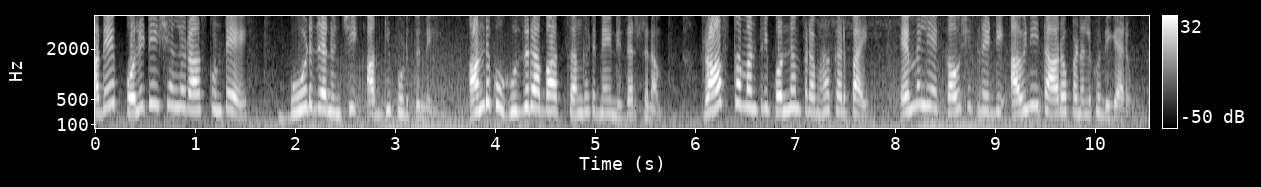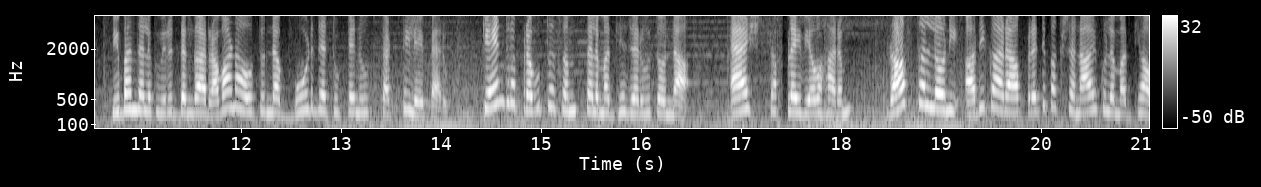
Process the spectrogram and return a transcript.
అదే పొలిటీషియన్లు రాసుకుంటే బూడిద నుంచి అగ్గి పుడుతుంది. అందుకు హుజురాబాద్ సంఘటనే నిదర్శనం. రాష్ట్ర మంత్రి పొన్నం ప్రభాకర్ పై ఎమ్మెల్యే కౌశిక్ రెడ్డి అవినీతి ఆరోపణలకు దిగారు. నిబంధనలకు విరుద్ధంగా రవాణా అవుతున్న బూడిద తుట్టెను తట్టి లేపారు కేంద్ర ప్రభుత్వ సంస్థల మధ్య జరుగుతోన్న యాష్ సప్లై వ్యవహారం రాష్ట్రంలోని అధికార ప్రతిపక్ష నాయకుల మధ్య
